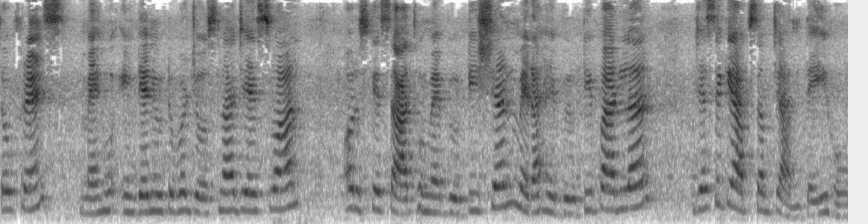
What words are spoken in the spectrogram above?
तो फ्रेंड्स मैं हूँ इंडियन यूट्यूबर ज्योत्ना जायसवाल और उसके साथ हूँ मैं ब्यूटिशियन मेरा है ब्यूटी पार्लर जैसे कि आप सब जानते ही हो।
